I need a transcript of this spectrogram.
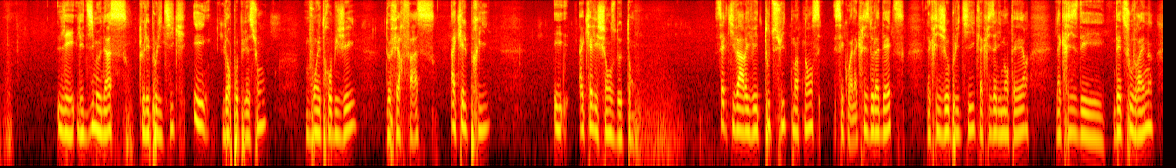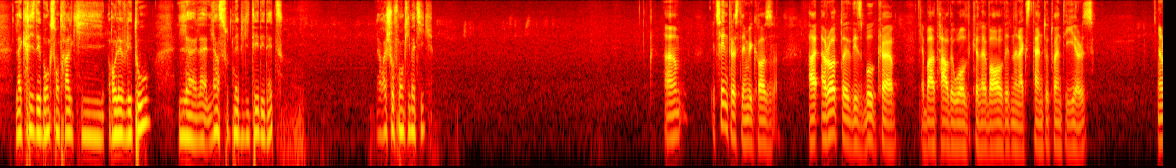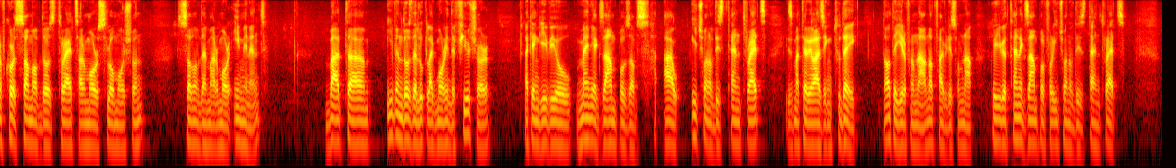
les, dix menaces que les politiques et leur population vont être obligés de faire face À quel prix et à quelle échéance de temps? Celle qui va arriver tout de suite maintenant, c'est quoi? La crise de la dette, la crise géopolitique, la crise alimentaire, la crise des dettes souveraines, la crise des banques centrales qui relèvent les taux, l'insoutenabilité des dettes, le réchauffement climatique um, It's interesting because I, wrote uh, this book uh, about how the world can evolve in the next 10 to 20 years. And of course, some of those threats are more slow motion, some of them are more imminent. But um, even those that look like more in the future, I can give you many examples of how each one of these 10 threats is materializing today, not a year from now, not five years from now. I can give you 10 examples for each one of these 10 threats.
